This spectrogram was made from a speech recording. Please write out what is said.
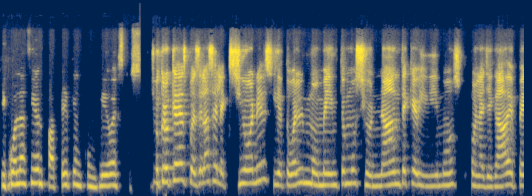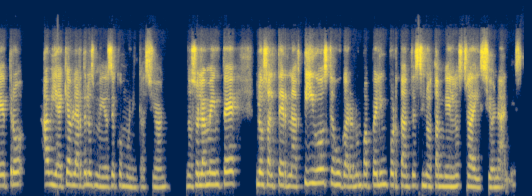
¿Y cuál ha sido el papel que han cumplido estos? Yo creo que después de las elecciones y de todo el momento emocionante que vivimos con la llegada de Petro, había que hablar de los medios de comunicación, no solamente los alternativos que jugaron un papel importante, sino también los tradicionales.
